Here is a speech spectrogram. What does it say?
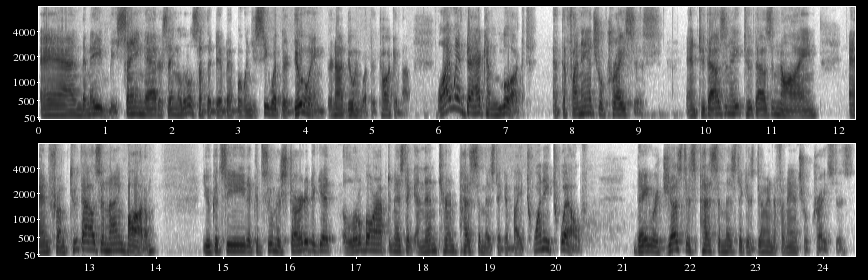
And they may be saying that or saying a little something different, but when you see what they're doing, they're not doing what they're talking about. Well, I went back and looked at the financial crisis in 2008, 2009, and from 2009 bottom you could see the consumers started to get a little more optimistic and then turned pessimistic. And by 2012, they were just as pessimistic as during the financial crisis.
